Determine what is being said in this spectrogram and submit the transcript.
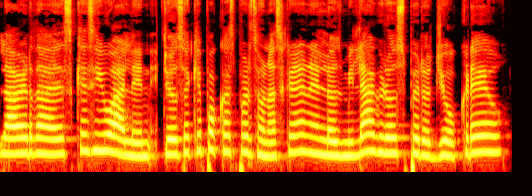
La verdad es que sí valen. Yo sé que pocas personas creen en los milagros, pero yo creo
